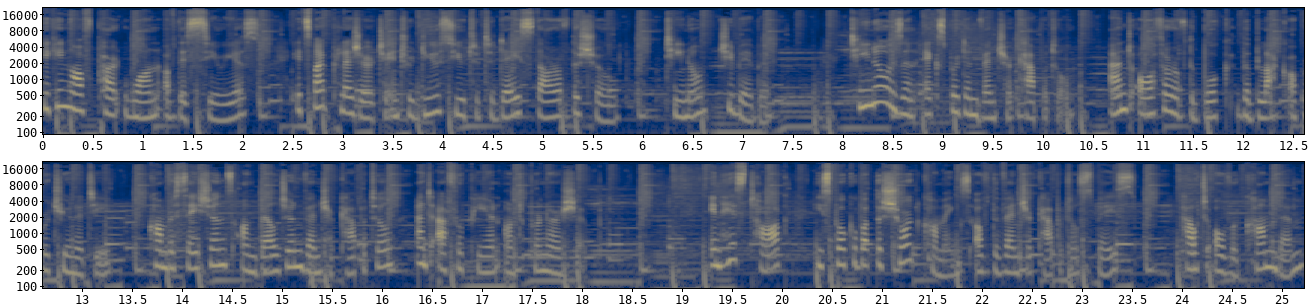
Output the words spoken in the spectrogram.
Kicking off part one of this series, it's my pleasure to introduce you to today's star of the show, Tino Chibebe. Tino is an expert in venture capital and author of the book The Black Opportunity Conversations on Belgian Venture Capital and Afropean Entrepreneurship. In his talk, he spoke about the shortcomings of the venture capital space, how to overcome them,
